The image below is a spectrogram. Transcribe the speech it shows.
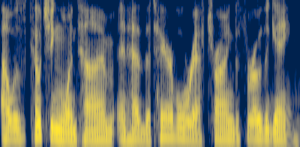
I was coaching one time and had the terrible ref trying to throw the game.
